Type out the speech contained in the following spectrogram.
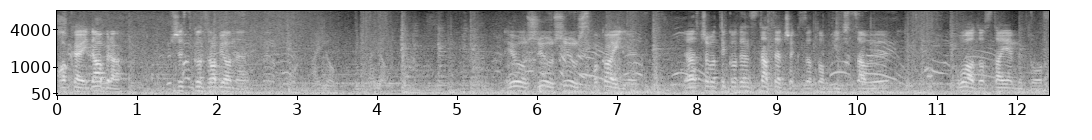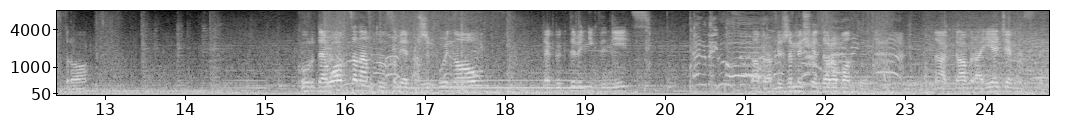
Okej, ship. dobra. Wszystko zrobione. Już, już, już, spokojnie. Teraz trzeba tylko ten stateczek zatopić cały. Ło, dostajemy tu ostro. Kurde, łowca nam tu sobie przypłynął. Jakby gdyby nigdy nic. Dobra, bierzemy się do roboty. Tak, dobra, jedziemy z tym.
